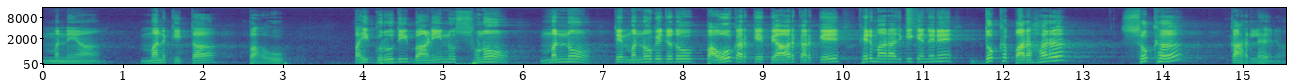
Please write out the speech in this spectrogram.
ਮੰਨਿਆ, ਮਨ ਕੀਤਾ, ਭਾਉ। ਭਾਈ, ਗੁਰੂ ਦੀ ਬਾਣੀ ਨੂੰ ਸੁਣੋ, ਮੰਨੋ ਤੇ ਮੰਨੋਗੇ ਜਦੋਂ ਭਾਉ ਕਰਕੇ, ਪਿਆਰ ਕਰਕੇ, ਫਿਰ ਮਹਾਰਾਜ ਕੀ ਕਹਿੰਦੇ ਨੇ, ਦੁੱਖ ਪਰ ਹਰ, ਸੁਖ ਕਰ ਲੈ ਜਾਓ।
